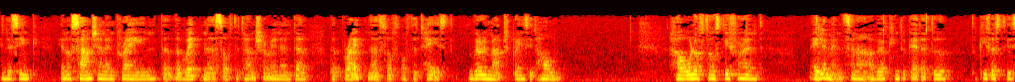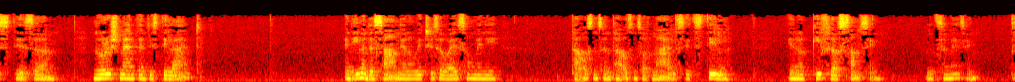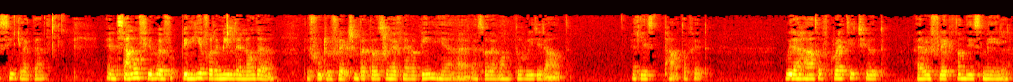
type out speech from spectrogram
and I think, you know, sunshine and rain, the, the wetness of the tangerine and the, the brightness of, of the taste very much brings it home. How all of those different elements you know, are working together to, to give us this, this um, nourishment and this delight. And even the sun, you know, which is away so many thousands and thousands of miles, it still, you know, gives us something. It's amazing to think like that. And some of you who have been here for the meal, they know the, the food reflection, but those who have never been here, I, I thought I want to read it out, at least part of it. With a heart of gratitude, I reflect on this meal.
